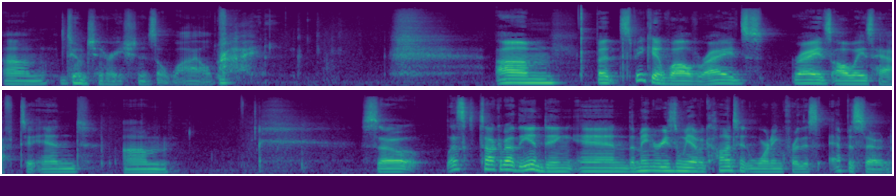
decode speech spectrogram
Um, Doom Generation is a wild ride. um, but speaking of wild rides, rides always have to end. Um, so let's talk about the ending and the main reason we have a content warning for this episode.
